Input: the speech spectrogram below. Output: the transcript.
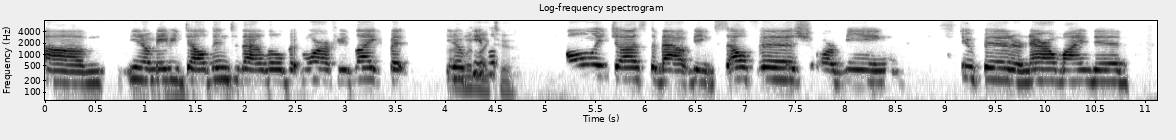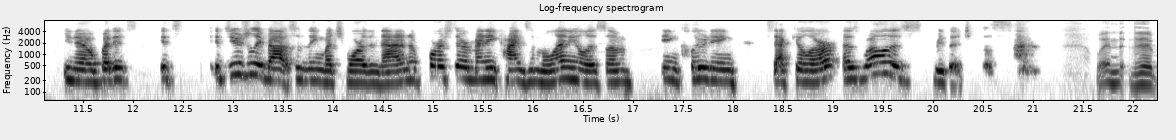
um, you know maybe delve into that a little bit more if you'd like but you know people like only just about being selfish or being stupid or narrow-minded you know but it's it's it's usually about something much more than that. And of course there are many kinds of millennialism including secular as well as religious. Well and the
